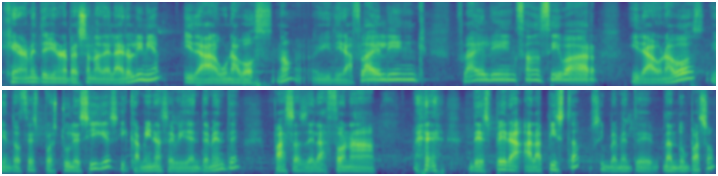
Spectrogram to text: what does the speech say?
Generalmente viene una persona de la aerolínea y da alguna voz, ¿no? Y dirá Flylink, Flylink, Zanzibar, y da una voz, y entonces pues tú le sigues y caminas evidentemente, pasas de la zona de espera a la pista, simplemente dando un paso,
